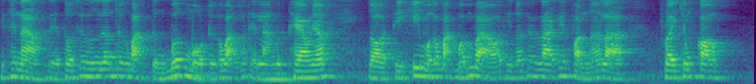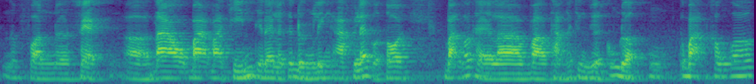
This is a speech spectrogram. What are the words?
như thế nào để tôi sẽ hướng dẫn cho các bạn từng bước một để các bạn có thể làm được theo nhé rồi thì khi mà các bạn bấm vào thì nó sẽ ra cái phần đó là free.com phần ờ, sẹt uh, DAO 339 thì đây là cái đường link affiliate của tôi. Bạn có thể là vào thẳng cái trình duyệt cũng được. Các bạn không có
